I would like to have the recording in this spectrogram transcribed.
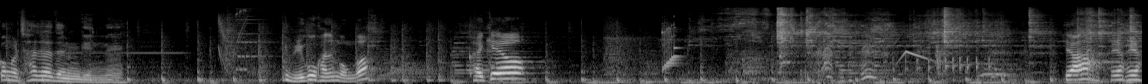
뚜껑을 찾아야 되는 게 있네. 이렇게 밀고 가는 건가? 갈게요. 야, 야, 야.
